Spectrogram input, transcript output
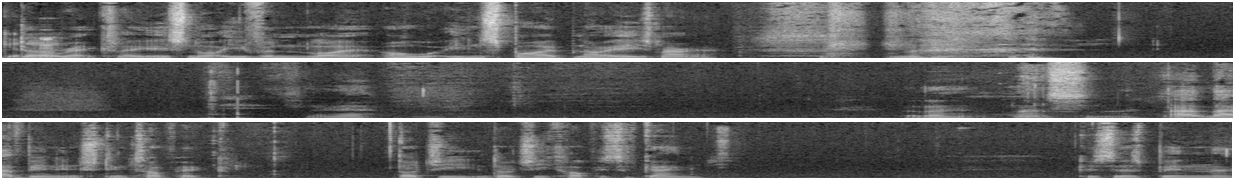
Good on. Directly, it's not even like oh inspired. No, it is Mario. so yeah, but that that's that that'd be an interesting topic. Dodgy dodgy copies of games. Because there's been uh,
